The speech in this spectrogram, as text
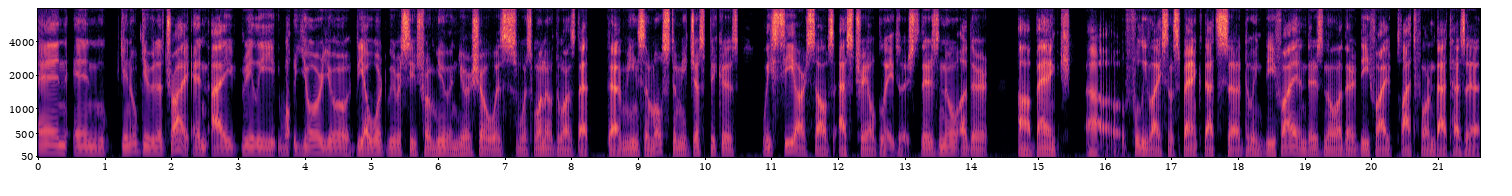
and and you know give it a try. And I really your your the award we received from you and your show was was one of the ones that that means the most to me, just because we see ourselves as trailblazers. There's no other uh, bank uh, fully licensed bank that's uh, doing DeFi, and there's no other DeFi platform that has a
